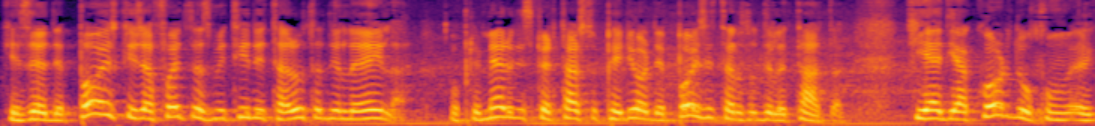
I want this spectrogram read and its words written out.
Quer dizer, depois que já foi transmitido Itaruta de Leila, o primeiro despertar superior, depois de Itaruta de Letata, que é de acordo com, eh,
